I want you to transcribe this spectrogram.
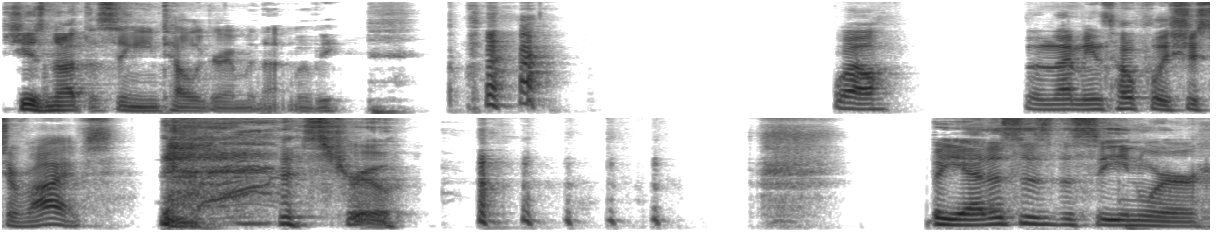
She is not the singing telegram in that movie. well, then that means hopefully she survives. That's true. But yeah, this is the scene where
